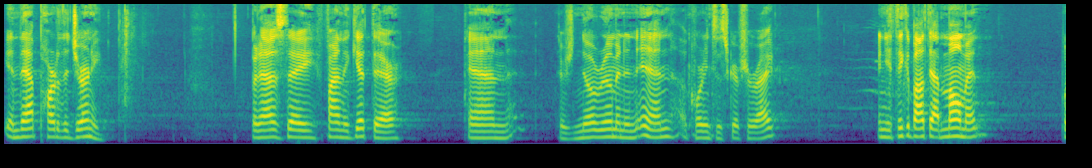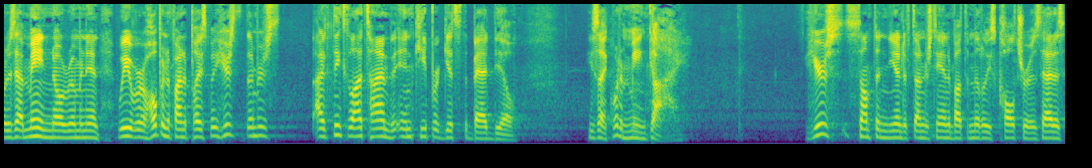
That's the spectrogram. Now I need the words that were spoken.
in that part of the journey. But as they finally get there, and there's no room in an inn, according to scripture, right? And you think about that moment. What does that mean, no room in an inn? We were hoping to find a place, but here's, there's, I think a lot of time the innkeeper gets the bad deal. He's like, what a mean guy. Here's something you have to understand about the Middle East culture is that is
